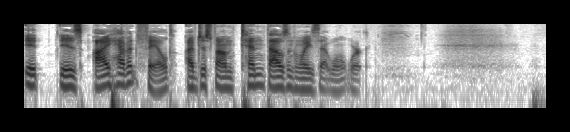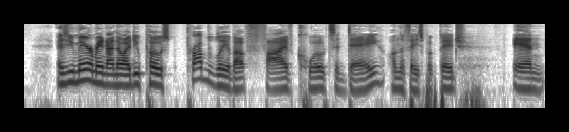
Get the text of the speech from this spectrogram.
it is I haven't failed. I've just found 10,000 ways that won't work. As you may or may not know, I do post probably about five quotes a day on the Facebook page. And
